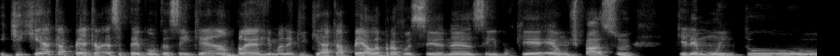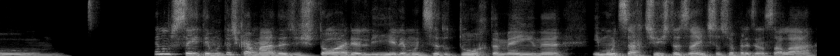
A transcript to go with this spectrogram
E o que, que é a capela? Essa pergunta, assim, que é amplérrima, né? O que, que é a capela para você, né? Assim, porque é um espaço que ele é muito... Eu não sei, tem muitas camadas de história ali, ele é muito sedutor também, né? E muitos artistas, antes da sua presença lá,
